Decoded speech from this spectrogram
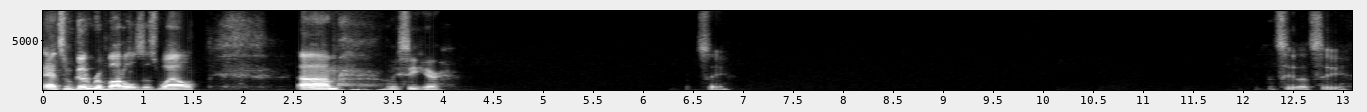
and some good rebuttals as well. Um, let me see here. Let's see. Let's see. Let's see.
